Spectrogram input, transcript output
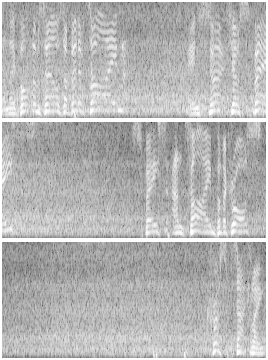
And they've bought themselves a bit of time in search of space. Space and time for the cross. Crisp tackling.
